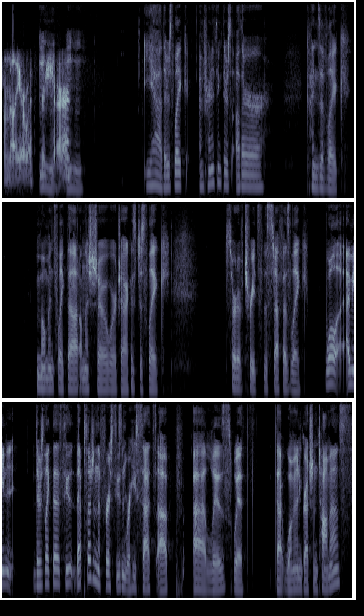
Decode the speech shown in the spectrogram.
familiar with for Mhm, sure. mhm. Yeah, there's like I'm trying to think. There's other kinds of like moments like that on the show where Jack is just like sort of treats the stuff as like well, I mean, there's like the, the episode in the first season where he sets up uh, Liz with that woman Gretchen Thomas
